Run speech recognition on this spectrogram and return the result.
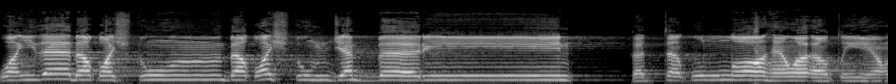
وإذا بطشتم بطشتم جبارين. فاتقوا الله وأطيعون.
